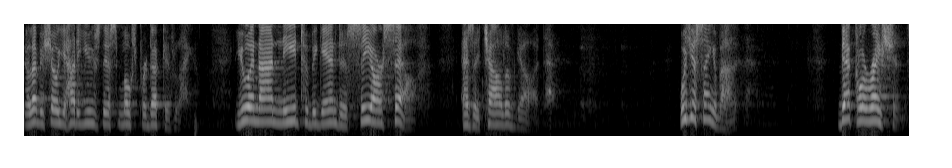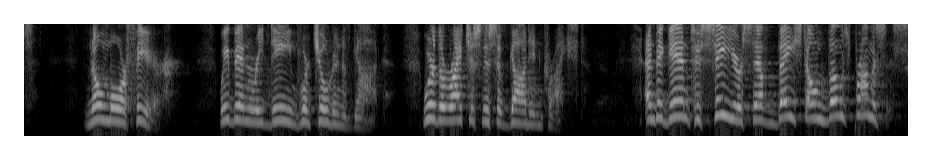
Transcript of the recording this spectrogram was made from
Now, let me show you how to use this most productively. You and I need to begin to see ourselves as a child of God. We just sing about it. Declarations no more fear, We've been redeemed. We're children of God. We're the righteousness of God in Christ. And begin to see yourself based on those promises.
